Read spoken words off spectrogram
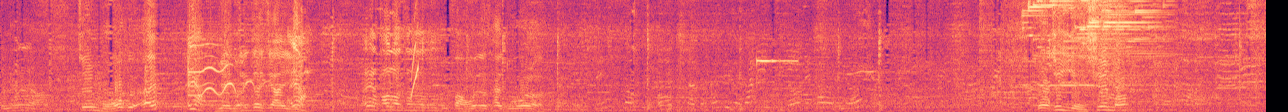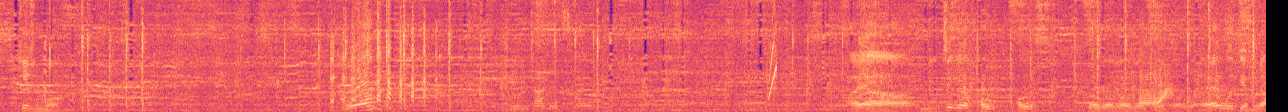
怎么样？这是魔鬼！哎哎呀，眼睛再加一个。哎呀，哎呀，好了好了好了，返回的太多了。哇，这眼线吗？这什么？我。给你加点菜。哎呀，你这个好好，不不不不不不不，哎，我点不了，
